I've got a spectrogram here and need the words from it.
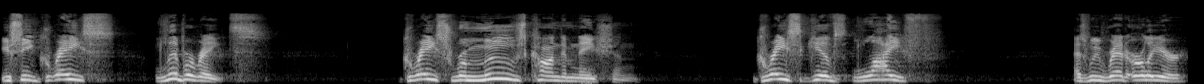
You see, grace liberates. Grace removes condemnation. Grace gives life. As we read earlier,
